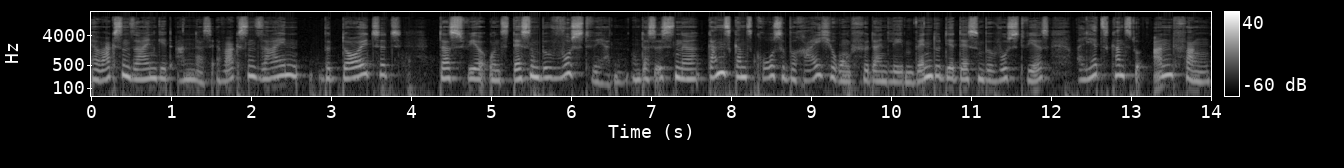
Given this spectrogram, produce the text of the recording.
Erwachsensein geht anders. Erwachsensein bedeutet, dass wir uns dessen bewusst werden. Und das ist eine ganz, ganz große Bereicherung für dein Leben, wenn du dir dessen bewusst wirst, weil jetzt kannst du anfangen,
